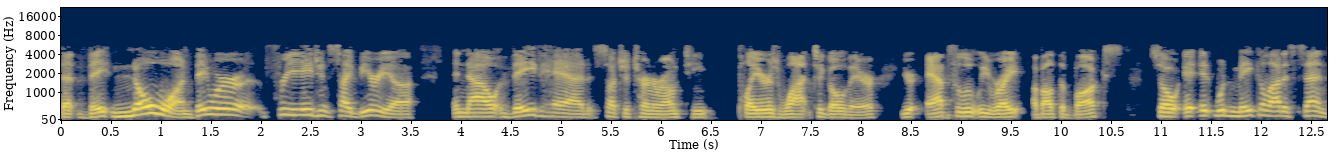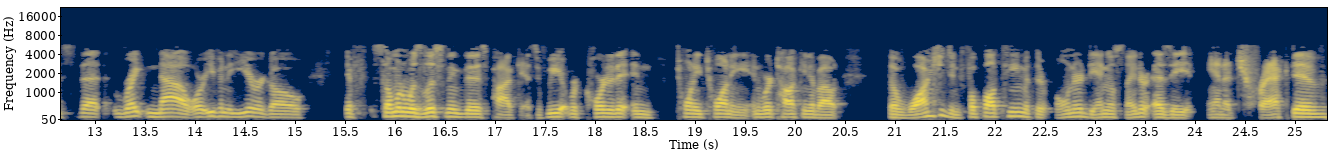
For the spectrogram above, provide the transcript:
That they no one, they were free agent Siberia and now they've had such a turnaround team players want to go there. You're absolutely right about the Bucs. So it, it would make a lot of sense that right now, or even a year ago, if someone was listening to this podcast, if we recorded it in 2020 and we're talking about the Washington football team with their owner Daniel Snyder as a an attractive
